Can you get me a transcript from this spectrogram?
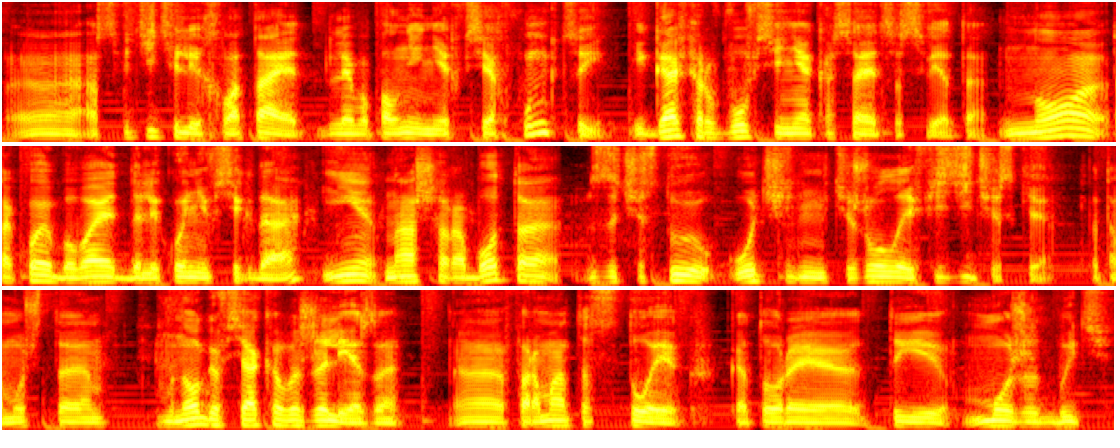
э, осветителей хватает для выполнения всех функций, и гафер вовсе не касается света. Но такое бывает далеко не всегда. И наша работа зачастую очень тяжелая физически, потому что много всякого железа, э, формата стоек, которые ты, может быть,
